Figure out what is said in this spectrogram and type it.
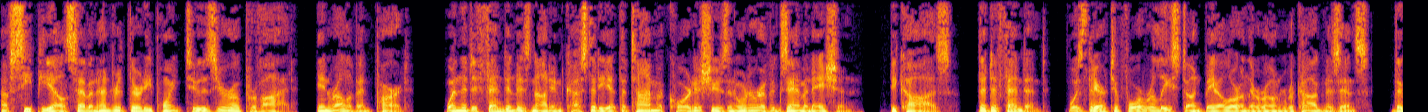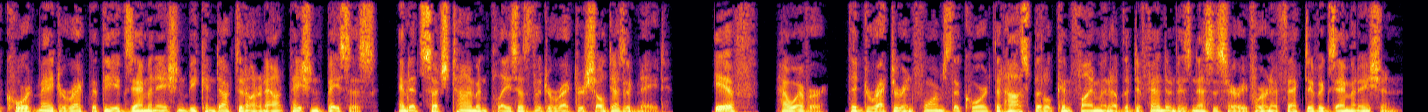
of CPL 730.20 provide, in relevant part, when the defendant is not in custody at the time a court issues an order of examination, because, the defendant, was theretofore released on bail or on their own recognizance, the court may direct that the examination be conducted on an outpatient basis, and at such time and place as the director shall designate. If, however, the director informs the court that hospital confinement of the defendant is necessary for an effective examination,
